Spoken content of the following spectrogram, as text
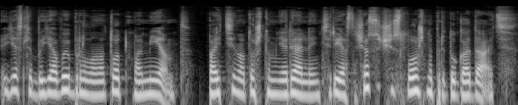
если бы я выбрала на тот момент пойти на то, что мне реально интересно. Сейчас очень сложно предугадать.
